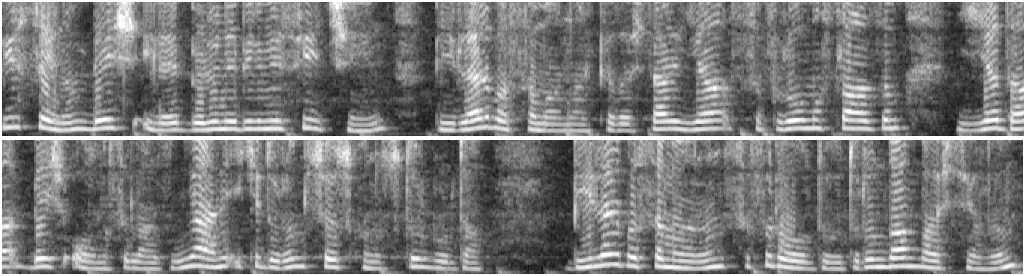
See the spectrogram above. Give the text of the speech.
Bir sayının 5 ile bölünebilmesi için birler basamağının arkadaşlar ya 0 olması lazım ya da 5 olması lazım. Yani iki durum söz konusudur burada. Birler basamağının 0 olduğu durumdan başlayalım.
